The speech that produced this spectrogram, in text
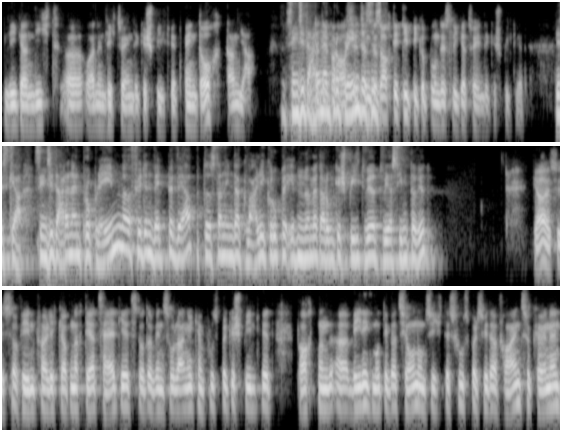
Liga nicht äh, ordentlich zu Ende gespielt wird. Wenn doch, dann ja. Sehen Sie darin ein Problem, dass, dass auch die Tipico Bundesliga zu Ende gespielt wird? Ist klar. Sehen Sie darin ein Problem äh, für den Wettbewerb, dass dann in der Quali-Gruppe eben nur mehr darum gespielt wird, wer Siebter wird? Ja, es ist auf jeden Fall, ich glaube, nach der Zeit jetzt oder wenn so lange kein Fußball gespielt wird, braucht man äh, wenig Motivation, um sich des Fußballs wieder erfreuen zu können.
